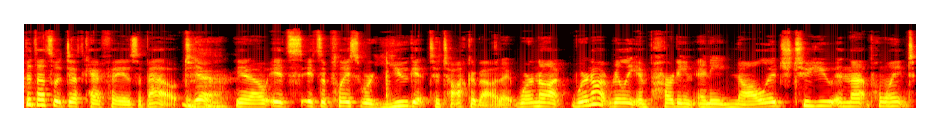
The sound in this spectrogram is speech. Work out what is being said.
but that's what death cafe is about. Yeah. you know it's it's a place where you get to talk about it. We're not we're not really imparting any knowledge to you in that point.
